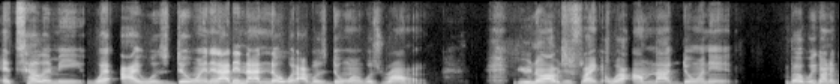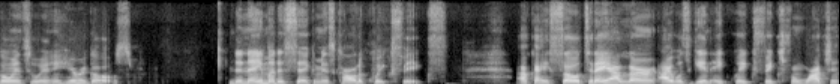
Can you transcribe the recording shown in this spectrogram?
and telling me what I was doing. And I did not know what I was doing was wrong. You know, I was just like, well, I'm not doing it. But we're to go into it. And here it goes. The name of the segment is called A Quick Fix. Okay, so today I learned I was getting a quick fix from watching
